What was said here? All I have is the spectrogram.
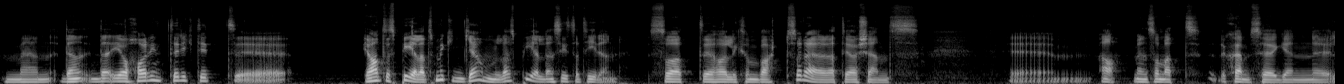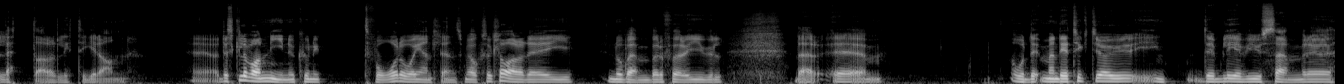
men den, den, jag har inte riktigt... Uh, jag har inte spelat så mycket gamla spel den sista tiden. Så att det har liksom varit sådär att det har känts... Uh, ja, men som att skämshögen lättar lite grann. Eh, det skulle vara Nino Kuni 2 då egentligen, som jag också klarade i november före jul. Där. Ehm, och det, men det tyckte jag ju inte, det blev ju sämre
